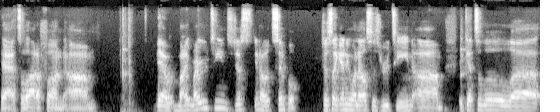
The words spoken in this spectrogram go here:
yeah, it's a lot of fun. Um, yeah, my, my routine's just, you know, it's simple. Just like anyone else's routine. Um, it gets a little uh,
